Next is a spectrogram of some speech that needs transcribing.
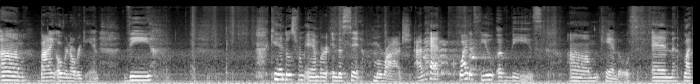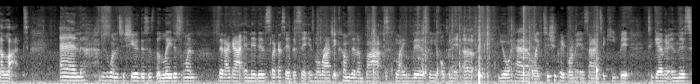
Um, buying over and over again. The candles from AEMBR in the scent Mirage. I've had quite a few of these um, candles and like a lot. And I just wanted to share this is the latest one that I got and it is like I said the scent is Mirage it comes in a box like this when you open it up you'll have like tissue paper on the inside to keep it together and this is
